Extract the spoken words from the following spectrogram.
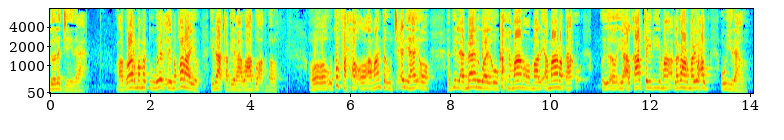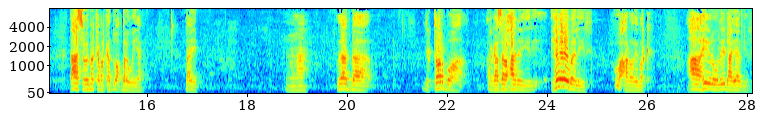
loola jeedaa. Waa goorma marka uu dabxi noqonayo idaa qabilahaa waa hadduu aqbalo. Oo uu ku farxo oo amaanta uu jecel yahay oo haddii la ammaani waayo uu ka xumaan oo maali amaano dha iyo alqaabtaydi laga hormariyo wax walba uu yidhaahdo taas way marka marka hadduu aqbalo weeyaan. Ayib wadaad baa doctor bu ahaa markaasa waxaa la yihi hebelow baa la yihi u carooday marka. Maxaa hebelow lai dhahayaa bu yihi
